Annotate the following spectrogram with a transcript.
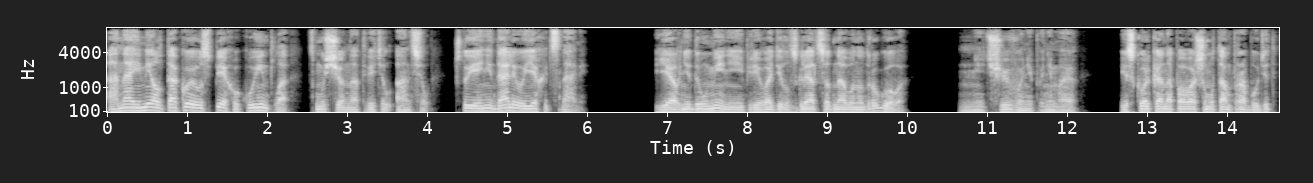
Она имела такой успех у Куинтла, смущенно ответил Ансел, что ей не дали уехать с нами. Я в недоумении переводил взгляд с одного на другого. Ничего не понимаю. И сколько она, по-вашему, там пробудет?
